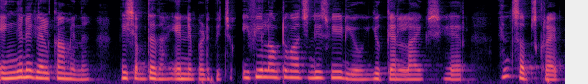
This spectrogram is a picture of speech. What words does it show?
എങ്ങനെ കേൾക്കാമെന്ന് നിശബ്ദത എന്നെ പഠിപ്പിച്ചു. If you love to watch this video you can like share and subscribe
